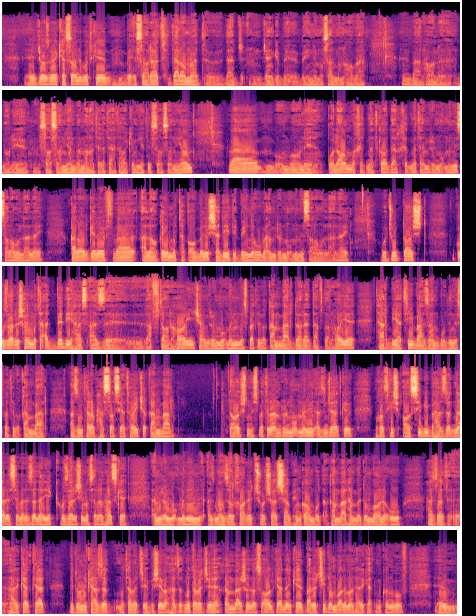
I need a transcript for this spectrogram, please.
جزو کسانی بود که به اسارت درآمد در جنگ بین مسلمان ها و به هر حال دوره ساسانیان و مناطق تحت حاکمیت ساسانیان و به عنوان غلام و خدمتکار در خدمت امیرالمؤمنین سلام الله علیه قرار گرفت و علاقه متقابل شدیدی بین او و امیرالمؤمنین سلام الله علیه وجود داشت. گزارش های متعددی هست از رفتارهایی که امیرالمؤمنین نسبت به قنبر دارد. رفتارهای تربیتی بعضا بوده نسبت به قنبر. از اون طرف حساسیت هایی که قنبر داشت نسبت به امیرالمؤمنین از این جهت که می‌خواست هیچ آسیبی به حضرت نرسه. و در یک گزارشی مثلا هست که امیرالمؤمنین از منزل خارج شد. شاید شب هنگام بود. قنبر هم به دنبال او حضرت حرکت کرد. بدون که حضرت متوجه بشه و حضرت متوجه قنبر شد و سوال کردن که برای چی دنبال من حرکت می‌کنه گفت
